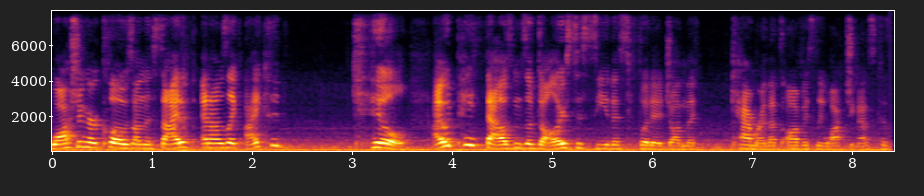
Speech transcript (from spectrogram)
washing her clothes on the side of, and I was like, I could kill. I would pay thousands of dollars to see this footage on the camera that's obviously watching us because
